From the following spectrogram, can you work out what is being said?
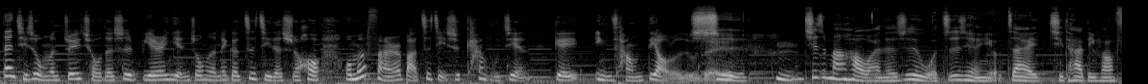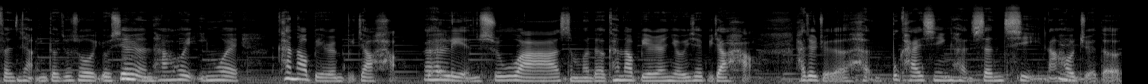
但其实我们追求的是别人眼中的那个自己的时候，我们反而把自己是看不见，给隐藏掉了，对不对？是，嗯，其实蛮好玩的。是我之前有在其他地方分享一个，就是说有些人他会因为看到别人比较好。看脸书啊什么的，看到别人有一些比较好，他就觉得很不开心、很生气，然后觉得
